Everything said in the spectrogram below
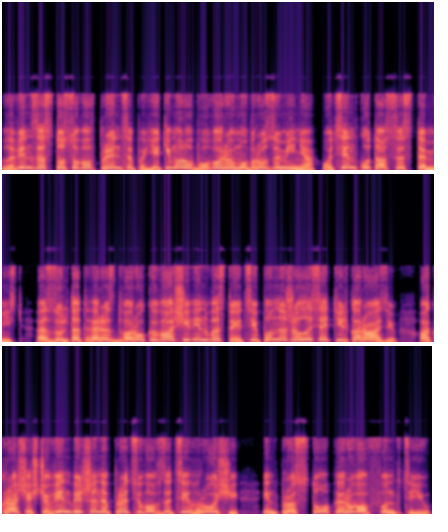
Але він застосував принципи, які ми обговорюємо в розуміння, оцінку та системність. Результат через два роки ваші інвестиції понижилися кілька разів. А краще, що він більше не працював за ці гроші. Він просто керував функцією,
